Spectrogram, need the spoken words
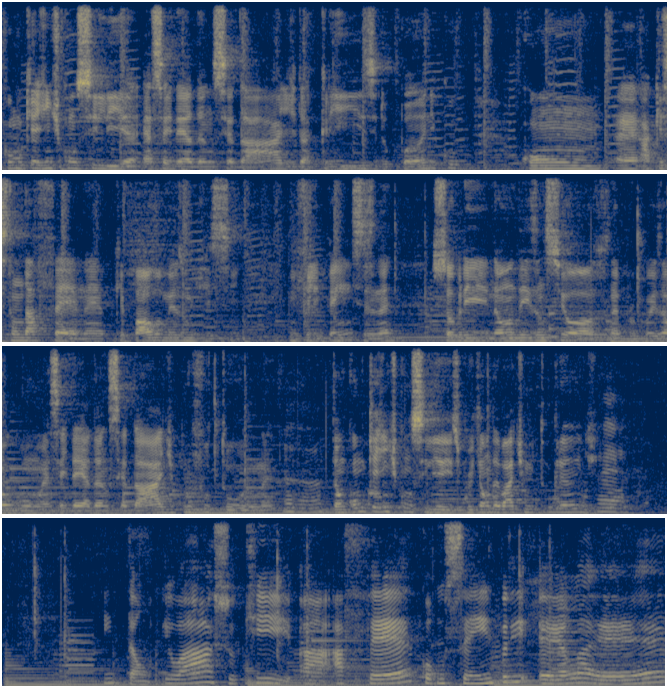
Como que a gente concilia essa ideia da ansiedade, da crise, do pânico com é, a questão da fé, né? Porque Paulo mesmo disse em Filipenses, né? sobre não andeis ansiosos, né, por coisa alguma. Essa ideia da ansiedade para o futuro, né? Uhum. Então, como que a gente concilia isso? Porque é um debate muito grande. É. Então, eu acho que a, a fé, como sempre, ela é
